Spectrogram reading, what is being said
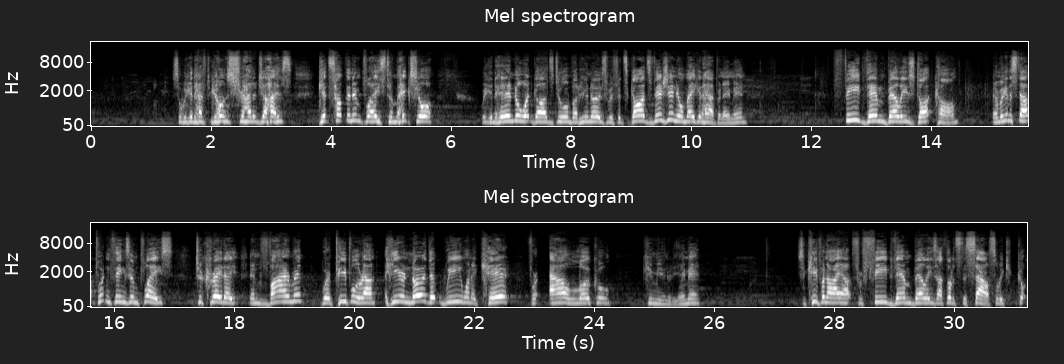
So we're going to have to go and strategize, get something in place to make sure we can handle what God's doing. But who knows, if it's God's vision, He'll make it happen. Amen. Feedthembellies.com. And we're going to start putting things in place to create an environment where people around here know that we want to care for our local community. Amen. So keep an eye out for Feed Them Bellies. I thought it's the South, so we could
